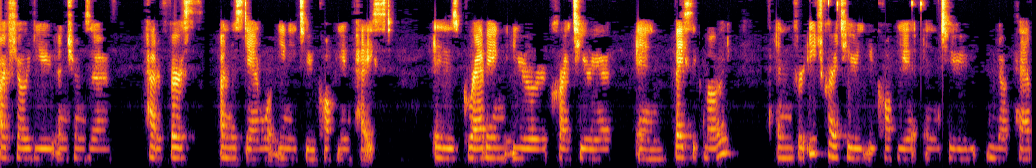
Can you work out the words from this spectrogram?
I showed you in terms of how to first understand what you need to copy and paste is grabbing your criteria in basic mode and for each criteria you copy it into Notepad++.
